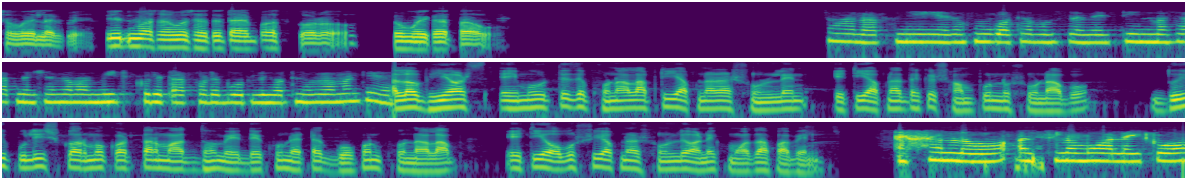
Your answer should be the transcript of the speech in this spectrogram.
সময় লাগবে। তিন মাস আমার সাথে টাইম পাস করো সময় কাটাও। স্যার আপনি এরকম কথা বলছেন এই তিন মাসে আপনার সঙ্গে আমার মিট করে তারপরে বদলি হতে হবে আমাকে। হ্যালো ভিউয়ার্স এই মুহূর্তে যে ফোন আলাপটি আপনারা শুনলেন এটি আপনাদেরকে সম্পূর্ণ শোনাবো। দুই পুলিশ কর্মকর্তার মাধ্যমে দেখুন একটা গোপন ফোন আলাপ এটি অবশ্যই আপনারা শুনলে অনেক মজা পাবেন। হ্যালো আসসালামু আলাইকুম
